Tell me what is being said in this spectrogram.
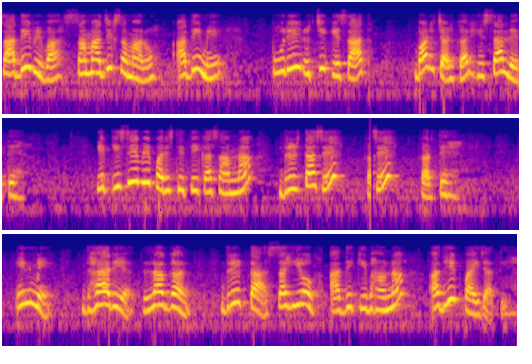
शादी विवाह, सामाजिक समारोह आदि में पूरी रुचि के साथ बढ़ चढ़कर हिस्सा लेते हैं। ये किसी भी परिस्थिति का सामना दृढ़ता से से करते हैं। इनमें धैर्य, लगन, दृढ़ता, सहयोग आदि की भावना अधिक पाई जाती है।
